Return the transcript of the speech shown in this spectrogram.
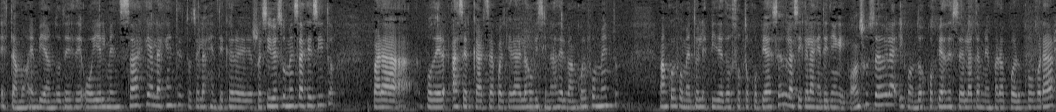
Estamos enviando desde hoy el mensaje a la gente, entonces la gente que recibe su mensajecito para poder acercarse a cualquiera de las oficinas del Banco de Fomento. Banco de Fomento les pide dos fotocopias de cédula, así que la gente tiene que ir con su cédula y con dos copias de cédula también para poder cobrar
